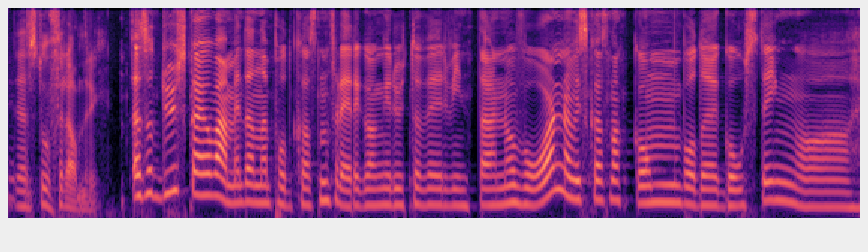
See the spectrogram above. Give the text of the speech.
Det er en stor forandring. Altså, du skal jo være med i denne podkasten flere ganger utover vinteren og våren. Og vi skal snakke om både ghosting og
